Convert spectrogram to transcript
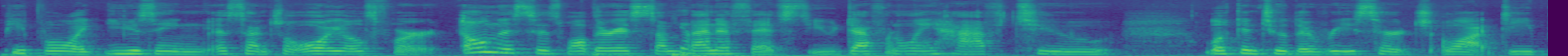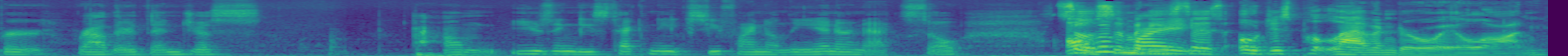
people like using essential oils for illnesses, while there is some benefits, you definitely have to look into the research a lot deeper rather than just um, using these techniques you find on the internet. So, So somebody my- says, "Oh, just put lavender oil on,"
